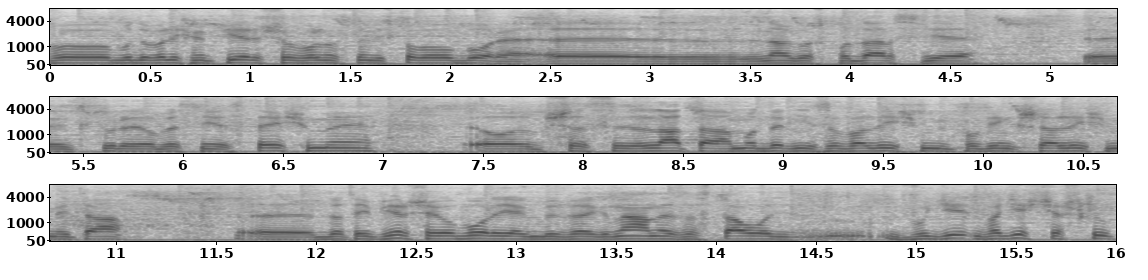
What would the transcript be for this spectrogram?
pobudowaliśmy pierwszą wolnostanowiskową oborę e, na gospodarstwie, e, które obecnie jesteśmy. Przez lata modernizowaliśmy, powiększaliśmy ta, e, do tej pierwszej obory jakby wegnane zostało 20 20 sztuk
